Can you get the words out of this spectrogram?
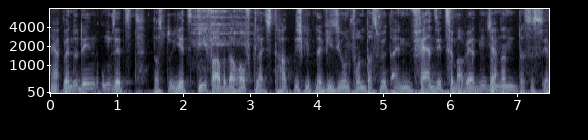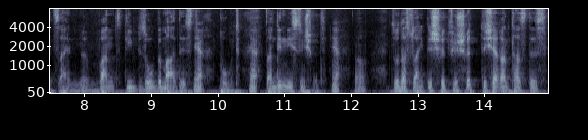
Ja. Wenn du den umsetzt, dass du jetzt die Farbe darauf kleidest, hat nicht mit einer Vision von, das wird ein Fernsehzimmer werden, sondern das ist jetzt eine Wand, die so bemalt ist. Ja. Punkt. Ja. Dann den nächsten Schritt. Ja. Ja. So dass du eigentlich Schritt für Schritt dich herantastest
